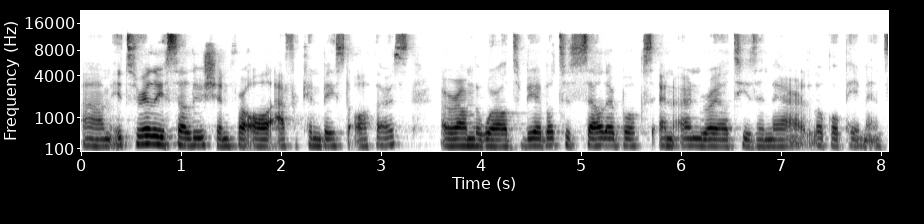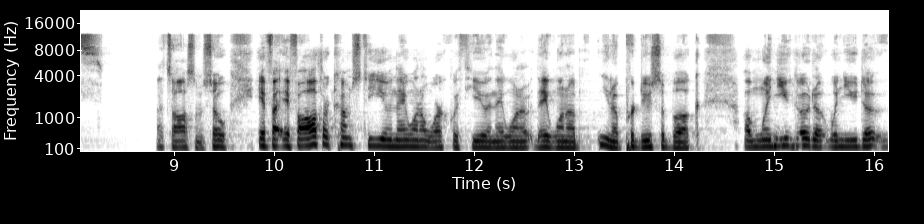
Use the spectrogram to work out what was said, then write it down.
Um, it's really a solution for all african based authors around the world to be able to sell their books and earn royalties in their local payments. That's awesome. So if a, if an author comes to you and they want to work with you and they want to they want to you know produce a book, um, when you go to when you do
